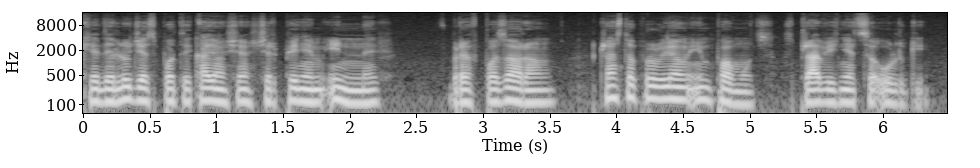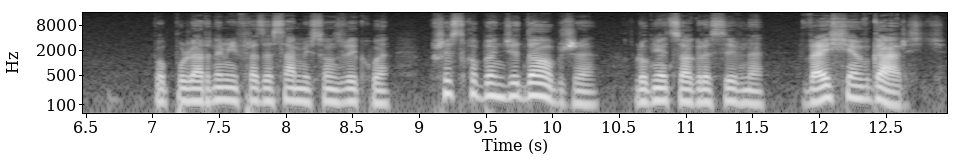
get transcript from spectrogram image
Kiedy ludzie spotykają się z cierpieniem innych, wbrew pozorom, często próbują im pomóc, sprawić nieco ulgi. Popularnymi frazesami są zwykłe wszystko będzie dobrze lub nieco agresywne weź się w garść.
